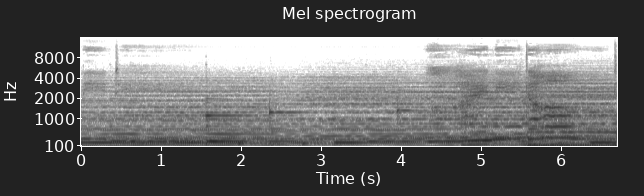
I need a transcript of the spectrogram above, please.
你的，我爱你到底。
